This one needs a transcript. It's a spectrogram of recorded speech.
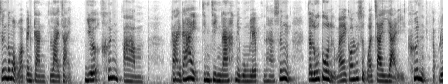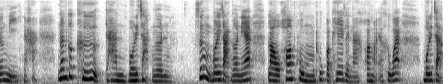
ซึ่งต้องบอกว่าเป็นการรายจ่ายเยอะขึ้นตามรายได้จริง ๆ นะ ในวงเล็บนะคะซึ่ง จะรู้ตัวหรือไม่ก็รู้สึกว่าใจใหญ่ขึ้นกับเรื่องนี้นะคะ นั่นก็คือการบริจาคเงิน ซึ่งบริจาคเงินเนี้ยเราครอบคลุมทุกประเภทเลยนะ ความหมายก็คือว่าบริจาค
